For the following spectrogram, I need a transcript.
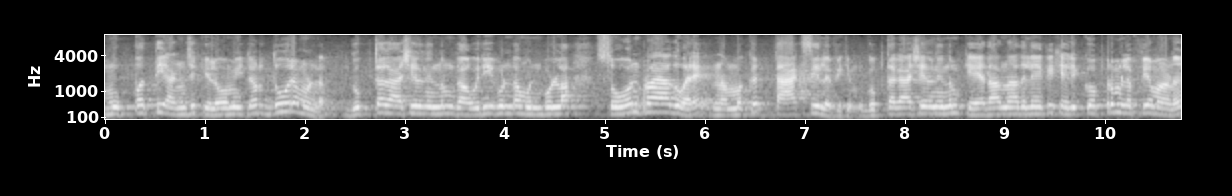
മുപ്പത്തി അഞ്ച് കിലോമീറ്റർ ദൂരമുണ്ട്. ഗുപ്തകാശിയിൽ നിന്നും ഗൗരികുണ്ട മുൻപുള്ള സോൻപ്രയാഗ് വരെ നമുക്ക് ടാക്സി ലഭിക്കും. ഗുപ്തകാശിയിൽ നിന്നും കേദാർനാഥിലേക്ക് ഹെലികോപ്റ്ററും ലഭ്യമാണ്.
